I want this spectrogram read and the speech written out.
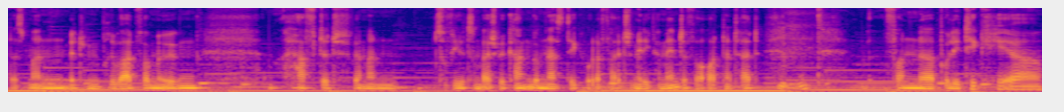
dass man mit dem Privatvermögen haftet, wenn man zu viel zum Beispiel Krankengymnastik oder falsche Medikamente verordnet hat. Mhm. Von der Politik her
